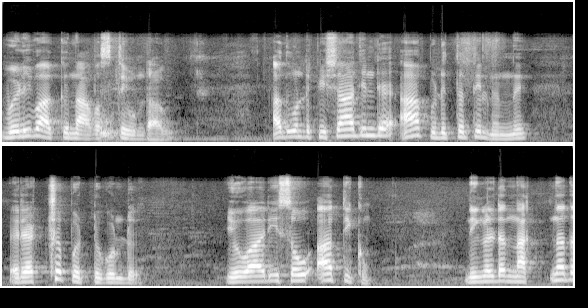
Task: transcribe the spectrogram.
വെളിവാക്കുന്ന അവസ്ഥയുണ്ടാകും. അതുകൊണ്ട് പിശാജിന്റെ ആ പിടുത്തത്തിൽ നിന്ന് രക്ഷപ്പെട്ടുകൊണ്ട് യുവാരി സൗ ആത്തിക്കും. നിങ്ങളുടെ നഗ്നത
